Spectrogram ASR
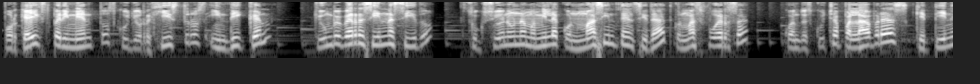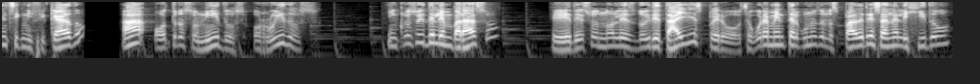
porque hay experimentos cuyos registros indican que un bebé recién nacido succiona una mamila con más intensidad, con más fuerza, cuando escucha palabras que tienen significado a otros sonidos o ruidos. Incluso hay del embarazo, eh, de eso no les doy detalles, pero seguramente algunos de los padres han elegido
